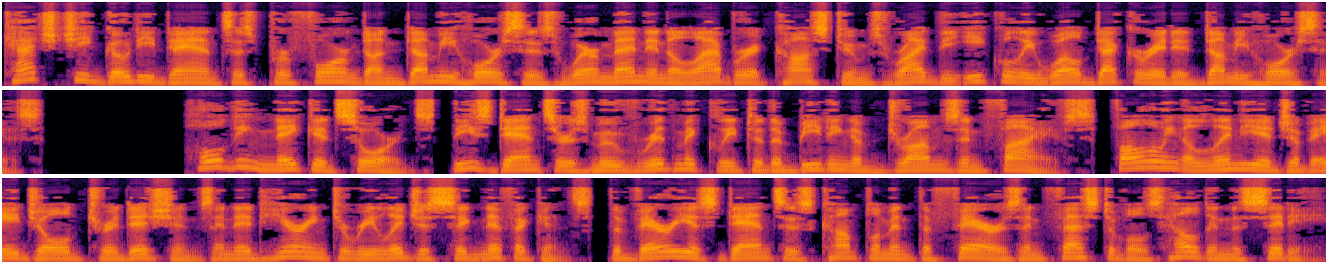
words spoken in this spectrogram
Kachchi Godi dance is performed on dummy horses where men in elaborate costumes ride the equally well-decorated dummy horses. Holding naked swords, these dancers move rhythmically to the beating of drums and fifes, following a lineage of age-old traditions and adhering to religious significance. The various dances complement the fairs and festivals held in the city.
